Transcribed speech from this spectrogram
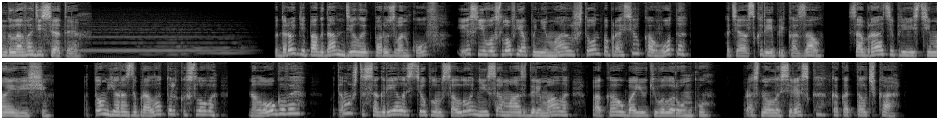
Глава десятая. По дороге Богдан делает пару звонков, и с его слов я понимаю, что он попросил кого-то, хотя скорее приказал, собрать и привезти мои вещи. Потом я разобрала только слово «налоговая», потому что согрелась в теплом салоне и сама задремала, пока убаюкивала Ромку. Проснулась резко, как от толчка.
